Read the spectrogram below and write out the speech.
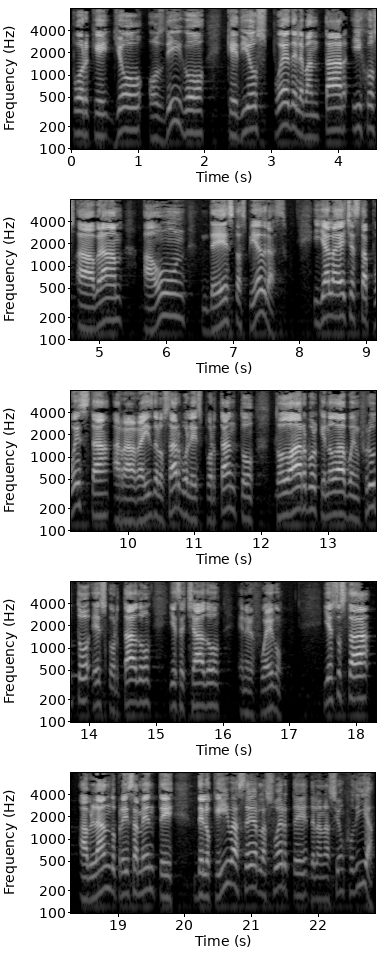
porque yo os digo que Dios puede levantar hijos a Abraham aún de estas piedras y ya la hecha está puesta a raíz de los árboles. Por tanto, todo árbol que no da buen fruto es cortado y es echado en el fuego. Y esto está hablando precisamente de lo que iba a ser la suerte de la nación judía.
